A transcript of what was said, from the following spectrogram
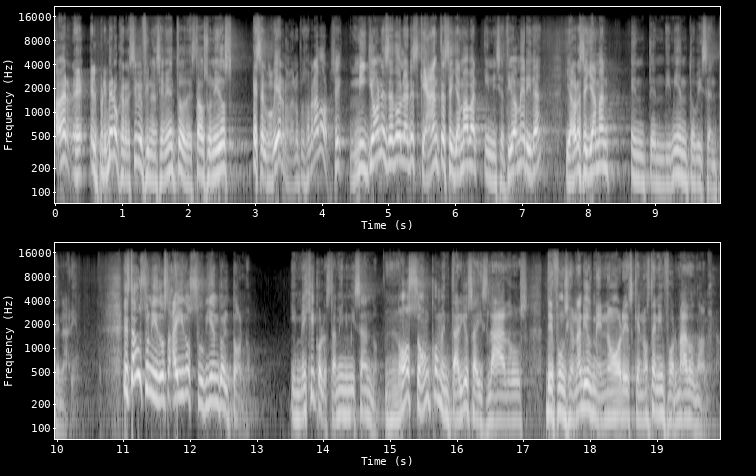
A ver, eh, el primero que recibe financiamiento de Estados Unidos es el gobierno de López Obrador. ¿sí? Millones de dólares que antes se llamaban Iniciativa Mérida y ahora se llaman Entendimiento Bicentenario. Estados Unidos ha ido subiendo el tono y México lo está minimizando. No son comentarios aislados de funcionarios menores que no estén informados, no, no, no.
